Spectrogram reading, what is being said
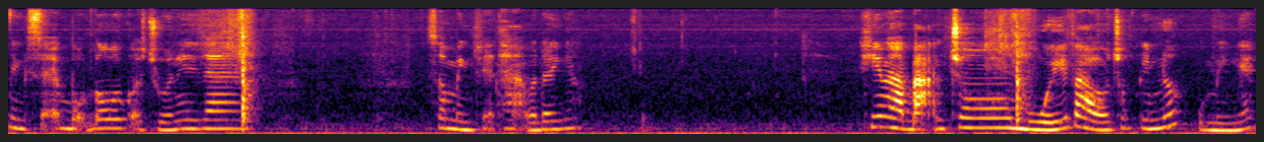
Mình sẽ bộ đôi quả chuối này ra. Xong mình sẽ thả vào đây nhá. Khi mà bạn cho muối vào trong cái nước của mình ấy,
